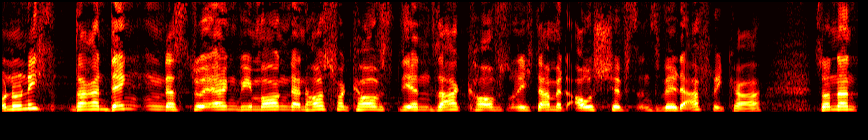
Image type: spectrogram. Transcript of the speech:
Und nur nicht daran denken, dass du irgendwie morgen dein Haus verkaufst, dir einen Sarg kaufst und dich damit ausschiffst ins wilde Afrika, sondern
